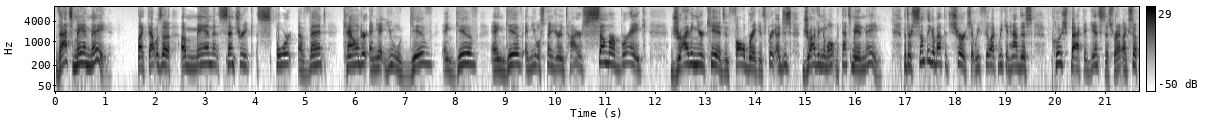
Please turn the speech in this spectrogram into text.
that's man made. Like that was a, a man centric sport event calendar, and yet you will give and give and give, and you will spend your entire summer break driving your kids and fall break and spring, uh, just driving them out, but that's man made. But there's something about the church that we feel like we can have this pushback against us, right? Like, so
